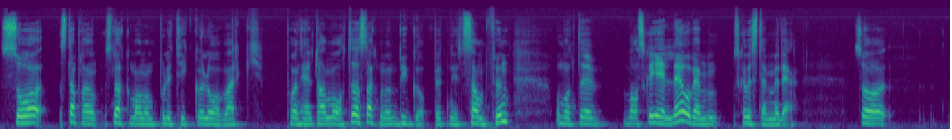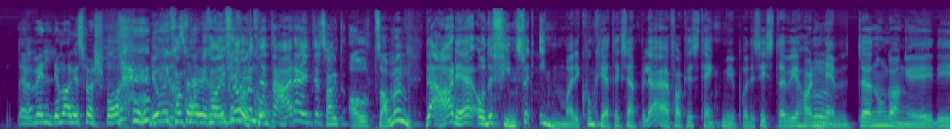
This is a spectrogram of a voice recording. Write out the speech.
så snakker man om politikk og lovverk på en helt annen måte. Da snakker man om å bygge opp et nytt samfunn. Og på hva skal gjelde, og hvem skal bestemme det. Så det er veldig mange spørsmål. Jo, vi kan, Så vi kan jo Ja, forstå men dette her er interessant alt sammen. Det er det, og det fins et innmari konkret eksempel. Jeg har faktisk tenkt mye på det siste. Vi har nevnt det noen ganger i de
